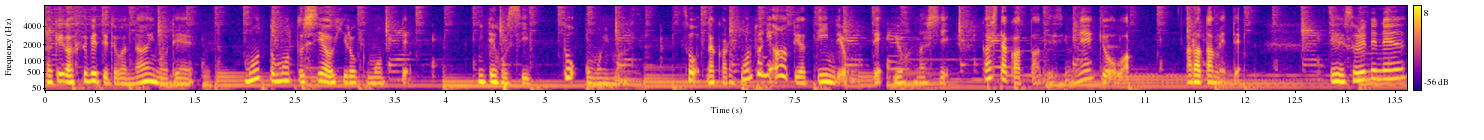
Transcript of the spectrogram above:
だけが全てではないのでもっともっと視野を広く持って見てほしいと思います。そうだから本当にアートやっていいんだよっていう話がしたかったんですよね今日は。改めて、え、それでね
